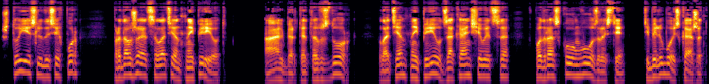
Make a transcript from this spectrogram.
Что если до сих пор продолжается латентный период? Альберт, это вздор. Латентный период заканчивается в подростковом возрасте, тебе любой скажет.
